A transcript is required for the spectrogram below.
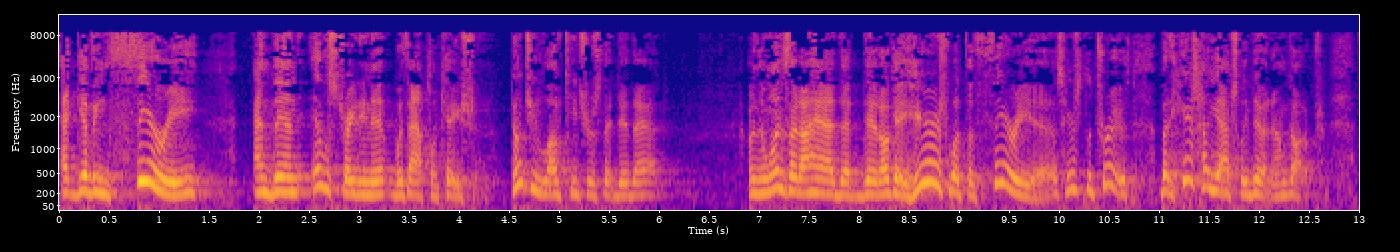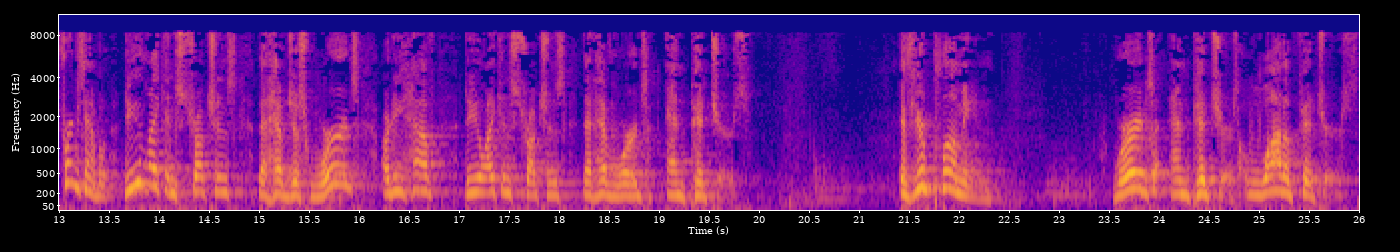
at giving theory and then illustrating it with application. Don't you love teachers that did that? I mean, the ones that I had that did, okay, here's what the theory is, here's the truth, but here's how you actually do it. And I'm going, for example, do you like instructions that have just words or do you have, do you like instructions that have words and pictures? If you're plumbing, words and pictures, a lot of pictures.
